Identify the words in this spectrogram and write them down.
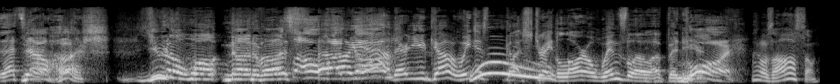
That's it. now it. hush. You, don't want none of us. Oh, oh my yeah, god! there you go. We just Woo. got straight Laura Winslow up in here. Boy. that was awesome.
